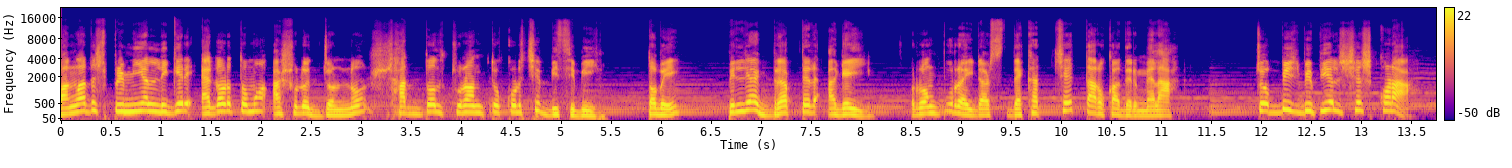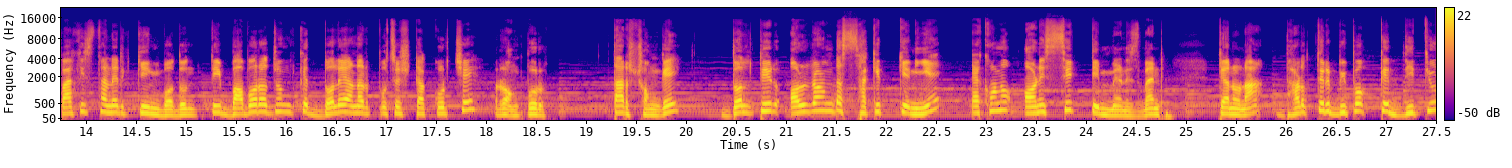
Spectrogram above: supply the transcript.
বাংলাদেশ প্রিমিয়ার লিগের এগারোতম আসরের জন্য সাত দল চূড়ান্ত করছে বিসিবি। তবে প্লেয়ার ড্রাফটের আগেই রংপুর রাইডার্স দেখাচ্ছে তারকাদের মেলা। চব্বিশ বিপিএল শেষ করা পাকিস্তানের কিংবদন্তি বাবর আজমকে দলে আনার প্রচেষ্টা করছে রংপুর। তার সঙ্গে দলটির অলরাউন্ডার সাকিবকে নিয়ে এখনও অনিশ্চিত টিম ম্যানেজমেন্ট। কেননা ভারতের বিপক্ষে দ্বিতীয়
